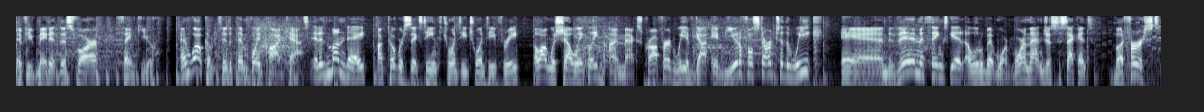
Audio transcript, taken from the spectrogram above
If you've made it this far, thank you. And welcome to the Pinpoint Podcast. It is Monday, October 16th, 2023. Along with Shell Winkley, I'm Max Crawford. We have got a beautiful start to the week, and then things get a little bit warm. More on that in just a second. But first,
